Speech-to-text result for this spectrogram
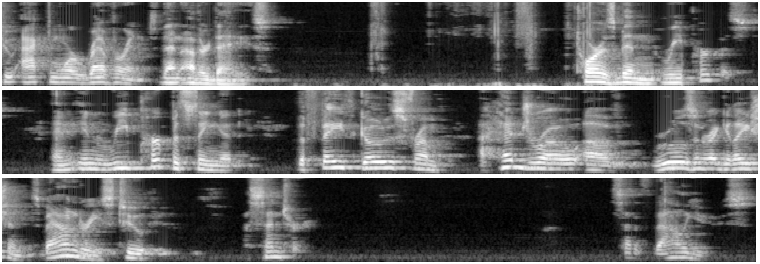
to act more reverent than other days. Torah has been repurposed. And in repurposing it, the faith goes from a hedgerow of rules and regulations, boundaries, to a center, a set of values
